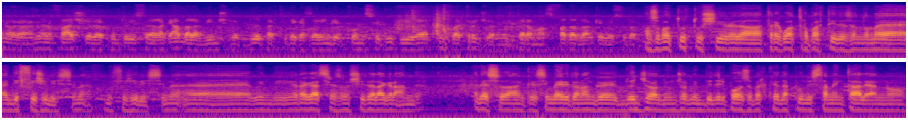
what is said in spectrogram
E non è facile dal punto di vista della Cabala vincere due partite casalinghe consecutive in quattro giorni, il Teramo ha sfatato anche questo torneo. Ma soprattutto uscire da 3-4 partite secondo me difficilissime, difficilissime. Eh, quindi i ragazzi ne sono usciti alla grande. Adesso anche, si meritano anche due giorni, un giorno in più di riposo perché dal punto di vista mentale hanno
